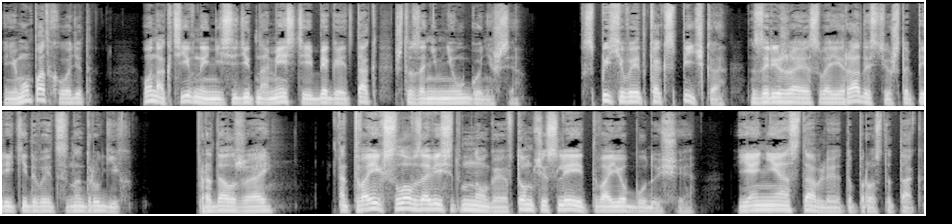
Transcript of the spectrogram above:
Ему подходит. Он активный, не сидит на месте и бегает так, что за ним не угонишься. Вспыхивает, как спичка, заряжая своей радостью, что перекидывается на других. Продолжай. От твоих слов зависит многое, в том числе и твое будущее. Я не оставлю это просто так.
